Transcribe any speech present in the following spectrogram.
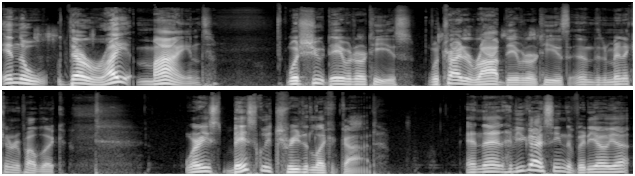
in the their right mind would shoot David Ortiz? Would try to rob David Ortiz in the Dominican Republic, where he's basically treated like a god. And then, have you guys seen the video yet?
